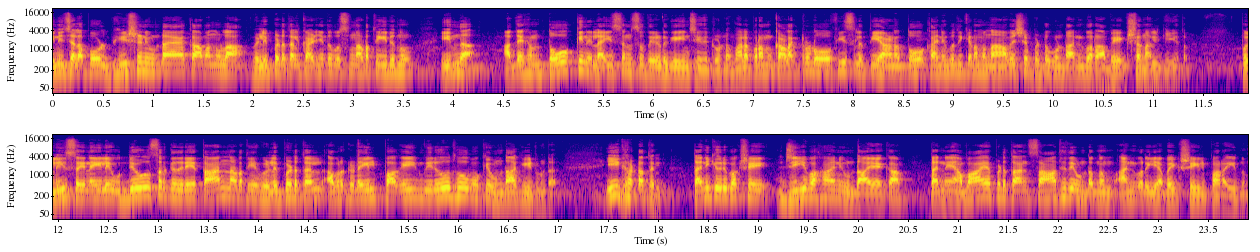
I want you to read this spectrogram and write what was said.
ഇനി ചിലപ്പോൾ ഭീഷണി ഉണ്ടായേക്കാമെന്നുള്ള വെളിപ്പെടുത്തൽ കഴിഞ്ഞ ദിവസം നടത്തിയിരുന്നു. ഇന്ന് അദ്ദേഹം തോക്കിന് ലൈസൻസ് തേടുകയും ചെയ്തിട്ടുണ്ട്. മലപ്പുറം കളക്ടറുടെ ഓഫീസിലെത്തിയാണ് തോക്ക് അനുവദിക്കണമെന്ന് ആവശ്യപ്പെട്ടുകൊണ്ട് അൻവർ അപേക്ഷ നൽകിയത്. പോലീസ് സേനയിലെ ഉദ്യോഗസ്ഥർക്കെതിരെ താൻ നടത്തിയ വെളിപ്പെടുത്തൽ അവർക്കിടയിൽ പകയും വിരോധവും ഒക്കെ ഉണ്ടാക്കിയിട്ടുണ്ട്. ഈ ഘട്ടത്തിൽ തനിക്കൊരു പക്ഷേ ജീവഹാനി ഉണ്ടായേക്കാം. തന്നെ അപായപ്പെടുത്താൻ സാധ്യതയുണ്ടെന്നും അൻവർ ഈ അപേക്ഷയിൽ പറയുന്നു.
